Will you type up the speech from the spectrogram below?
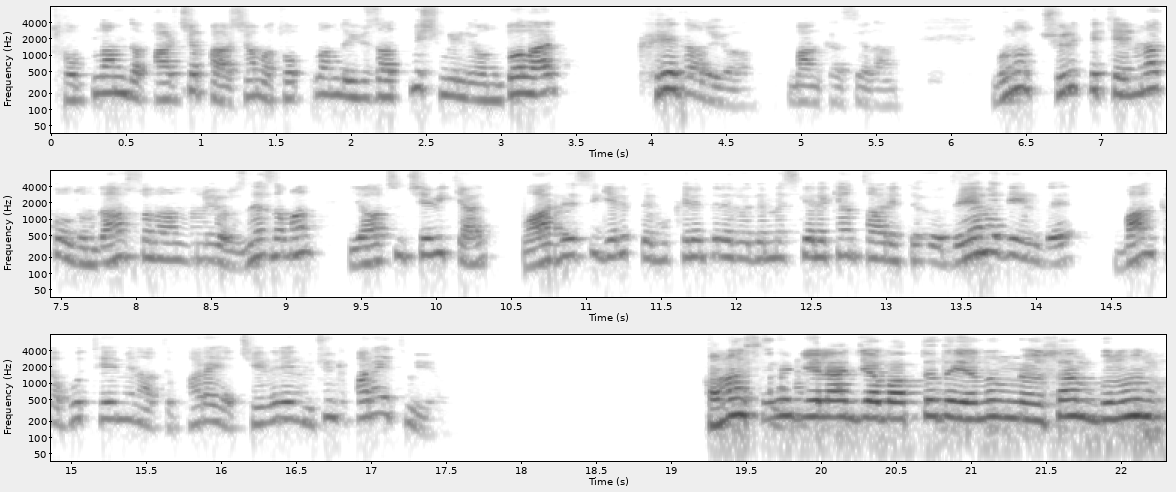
toplamda parça parça ama toplamda 160 milyon dolar kredi alıyor Bankasya'dan. Bunun çürük bir teminat olduğunu daha sonra anlıyoruz. Ne zaman? Yalçın Çevikel vadesi gelip de bu kredileri ödemesi gereken tarihte ödeyemediğinde banka bu teminatı paraya çeviremiyor. Çünkü para etmiyor. Ama sana gelen cevapta da yanılmıyorsam bunun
